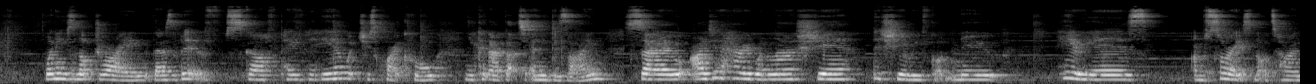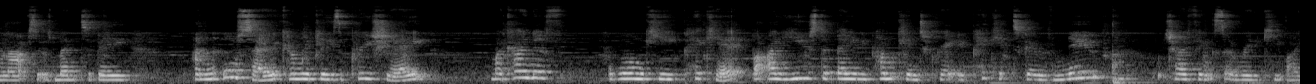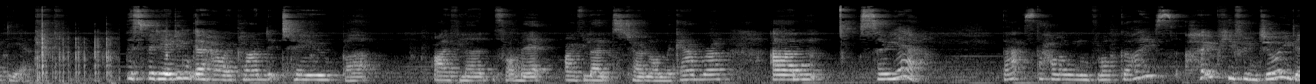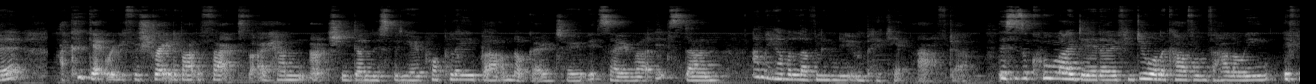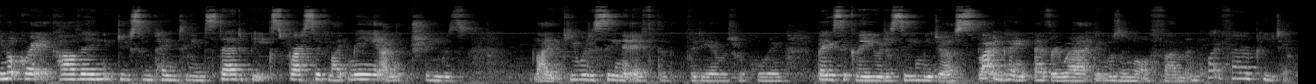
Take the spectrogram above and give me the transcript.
when he's not drying, there's a bit of scarf paper here, which is quite cool. You can add that to any design. So I did a Harry one last year. This year we've got Newt. Here he is. I'm sorry it's not a time lapse, it was meant to be. And also, can we please appreciate my kind of wonky Pickett, but I used a baby pumpkin to create a Pickett to go with Newt, which I think is a really cute idea. This video didn't go how I planned it to, but I've learnt from it. I've learnt to turn on the camera. Um, so yeah, that's the Halloween vlog, guys. I hope you've enjoyed it. I could get really frustrated about the fact that I hadn't actually done this video properly, but I'm not going to. It's over, it's done, and we have a lovely Newt and Pickett after. This is a cool idea though if you do want to carve one for Halloween. If you're not great at carving, do some painting instead. Be expressive like me. I literally was like, you would have seen it if the video was recording. Basically, you would have seen me just splatting paint everywhere. It was a lot of fun and quite therapeutic.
